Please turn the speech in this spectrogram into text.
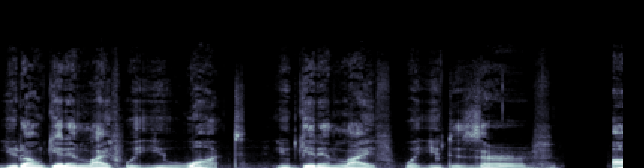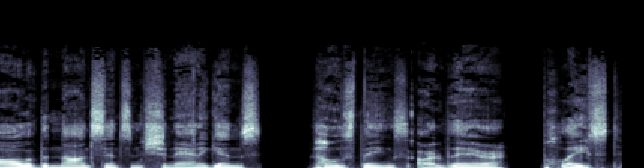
You don't get in life what you want, you get in life what you deserve all of the nonsense and shenanigans, those things are there placed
